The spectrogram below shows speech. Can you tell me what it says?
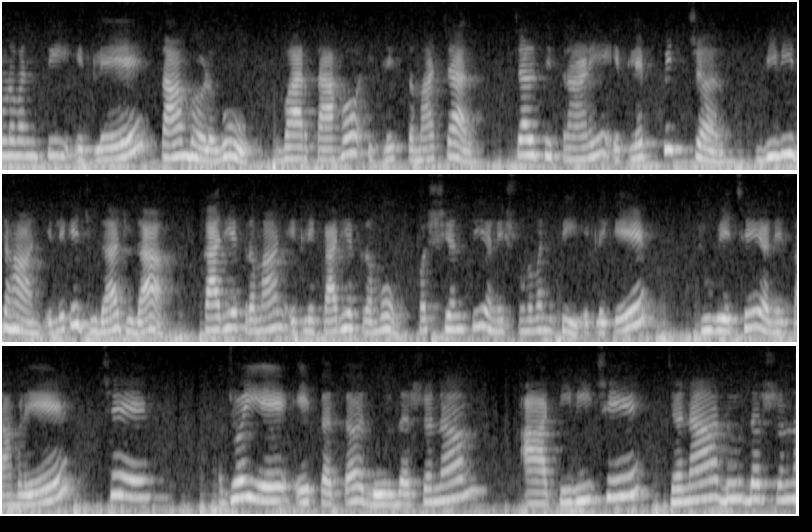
શૃણવંતી એટલે સાંભળવું, વાર્તાહ એટલે સમાચાર, ચલચિત્રાણી એટલે પિક્ચર, વિવિધાન એટલે કે જુદા જુદા, કાર્યક્રમાન એટલે કાર્યક્રમો, પશ્યંતી અને શૃણવંતી એટલે કે જુએ છે અને સાંભળે છે. જોઈએ એ તત દૂરદર્શનમ, આ ટીવી છે જના દૂરદર્શન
